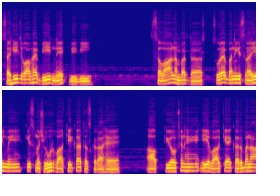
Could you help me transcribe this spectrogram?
सही जवाब है बी, नेक बीवी। सवाल नंबर दस। सूर्य बनी इसराइल में किस मशहूर वाक्य का तस्करा है? आपके ऑप्शन हैं, ए वाक़ करबला,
